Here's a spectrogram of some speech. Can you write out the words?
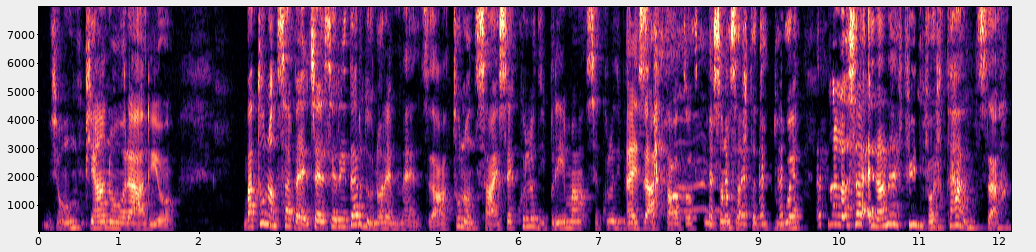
diciamo, un piano orario, ma tu non sapevi, cioè se ritardo un'ora e mezza, tu non sai se è quello di prima, se è quello di prima esatto. è saltato, se ne sono saltati due, non lo sai e non hai più importanza.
